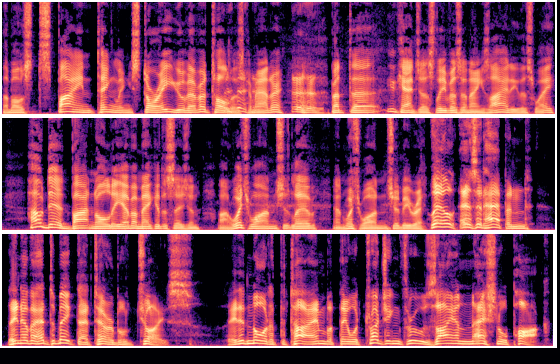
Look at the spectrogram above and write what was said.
the most spine tingling story you've ever told us, Commander. but uh, you can't just leave us in anxiety this way. How did Bart and Odie ever make a decision on which one should live and which one should be rich? Well, as it happened, they never had to make that terrible choice. They didn't know it at the time, but they were trudging through Zion National Park.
